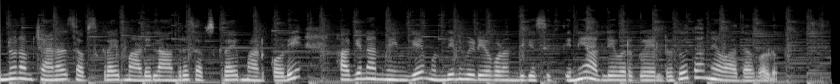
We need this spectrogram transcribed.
ಇನ್ನೂ ನಮ್ಮ ಚಾನಲ್ ಸಬ್ಸ್ಕ್ರೈಬ್ ಮಾಡಿಲ್ಲ ಅಂದರೆ ಸಬ್ಸ್ಕ್ರೈಬ್ ಮಾಡ್ಕೊಳ್ಳಿ. ಹಾಗೆ ನಾನು ನಿಮಗೆ ಮುಂದಿನ ವಿಡಿಯೋಗಳೊಂದಿಗೆ ಸಿಗ್ತೀನಿ. ಅಲ್ಲಿವರೆಗೂ ಎಲ್ರಿಗೂ ಧನ್ಯವಾದಗಳು.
